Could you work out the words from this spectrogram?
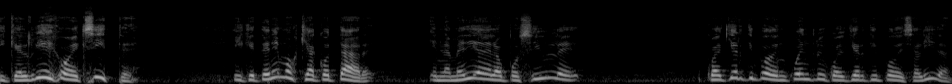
y que el riesgo existe y que tenemos que acotar en la medida de lo posible cualquier tipo de encuentro y cualquier tipo de salida.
